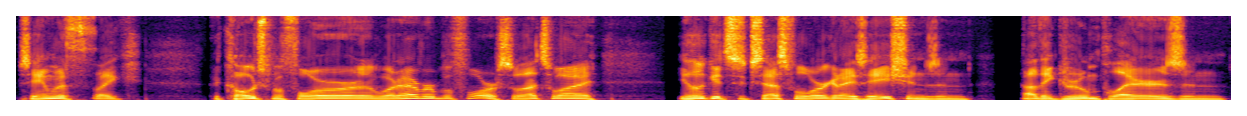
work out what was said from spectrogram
Same with like the coach before or whatever before. So that's why you look at successful organizations and how they groom players. And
